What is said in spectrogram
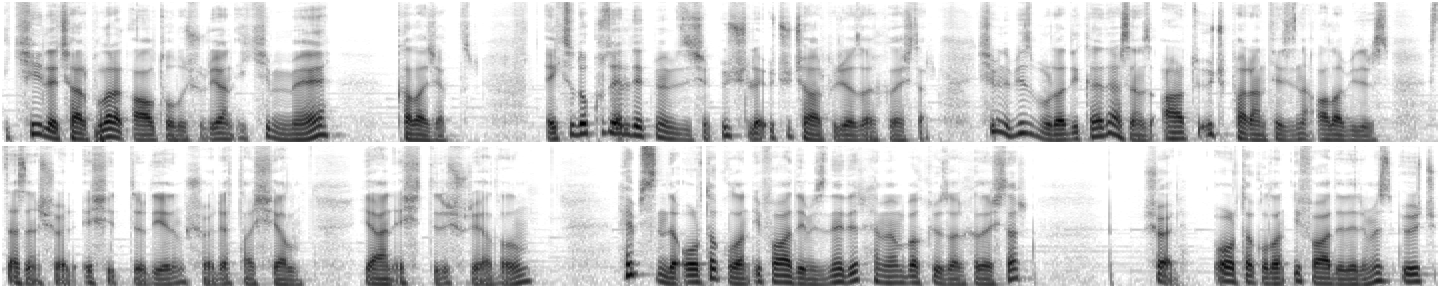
2 ile çarpılarak 6 oluşur. Yani 2m kalacaktır. Eksi 9 elde etmemiz için 3 ile 3'ü çarpacağız arkadaşlar. Şimdi biz burada dikkat ederseniz artı 3 parantezini alabiliriz. İsterseniz şöyle eşittir diyelim şöyle taşıyalım. Yani eşittir'i şuraya alalım. Hepsinde ortak olan ifademiz nedir? Hemen bakıyoruz arkadaşlar. Şöyle ortak olan ifadelerimiz 3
